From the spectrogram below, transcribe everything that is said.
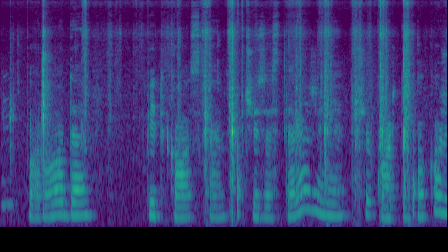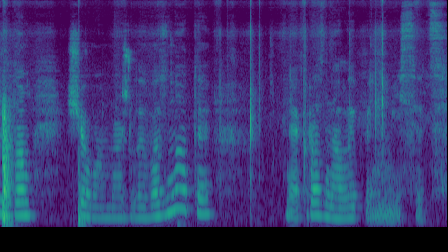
І порада, підказка чи застереження, що карти покажуть вам, що вам важливо знати якраз на липень місяць.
